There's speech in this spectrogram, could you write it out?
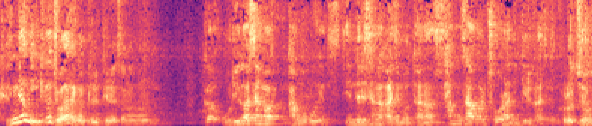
굉장히 인기가 좋아요. 그러니까 필리핀에서는. 그러니까 우리가 생각, 한국인들이 생각하지 못하는 상상을 초월한 인기를 가지고 그렇죠.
